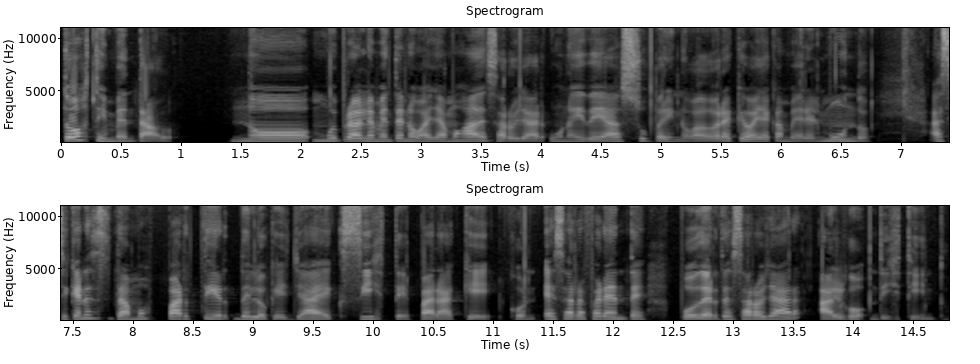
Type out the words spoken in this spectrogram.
Todo está inventado no, muy probablemente no vayamos a desarrollar una idea súper innovadora que vaya a cambiar el mundo. Así que necesitamos partir de lo que ya existe para que con ese referente poder desarrollar algo distinto.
